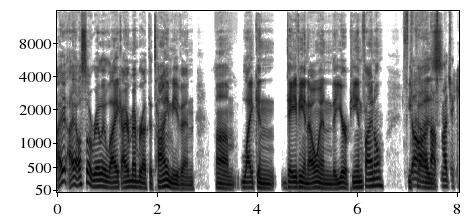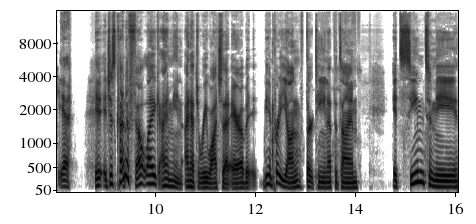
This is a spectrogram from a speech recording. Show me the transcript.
I I also really like. I remember at the time even um liking Davey and Owen the European final oh, because that's magic. Yeah. It, it just kind of felt like i mean i'd have to rewatch that era but it- being pretty young 13 at the time it seemed to me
